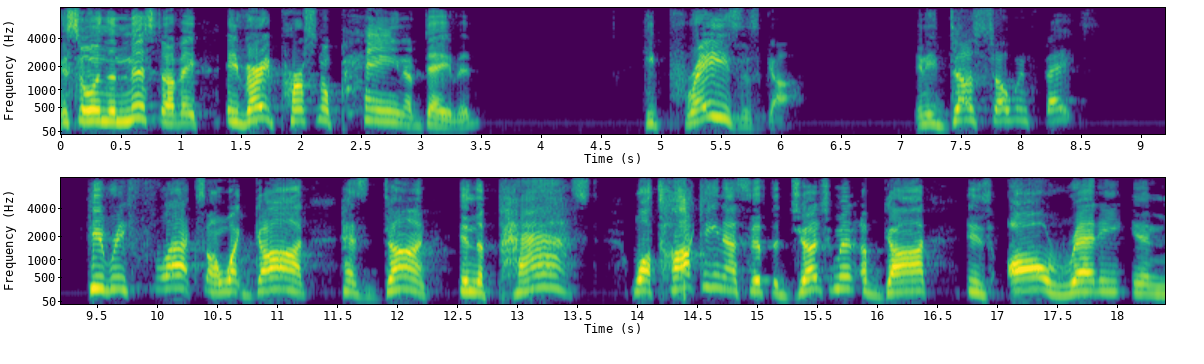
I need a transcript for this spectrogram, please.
And so, in the midst of a, a very personal pain of David, he praises God. And he does so in faith. He reflects on what God has done in the past while talking as if the judgment of God is already in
